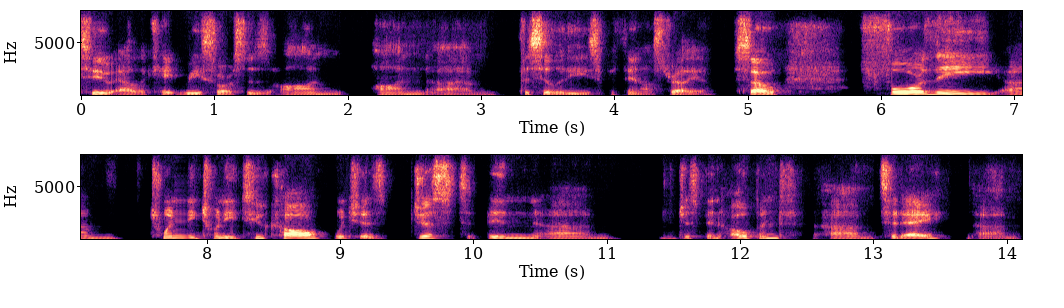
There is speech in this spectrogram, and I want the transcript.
to allocate resources on on um, facilities within Australia. So for the um, 2022 call, which has just been um, just been opened um, today, um,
